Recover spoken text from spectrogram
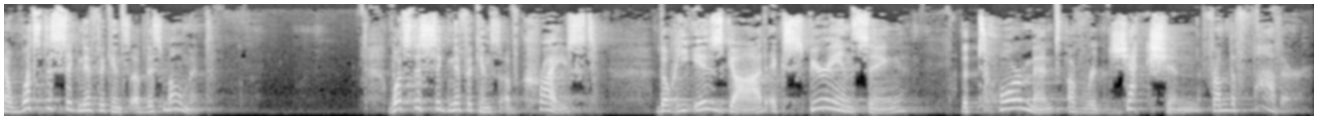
Now, what's the significance of this moment? What's the significance of Christ, though he is God, experiencing the torment of rejection from the Father?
